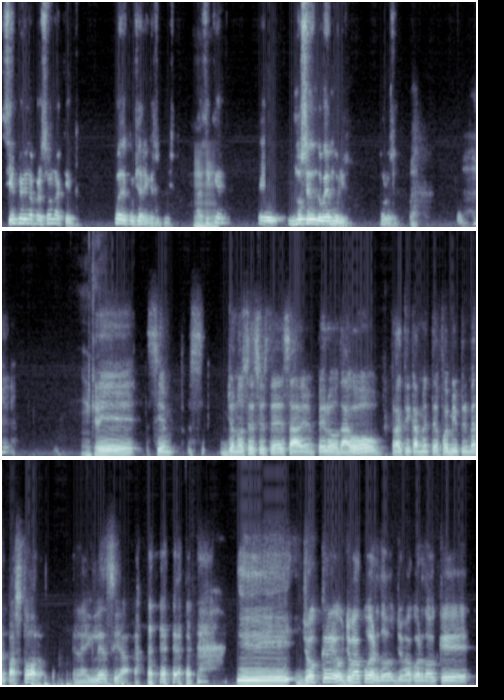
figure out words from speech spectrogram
siempre hay una persona que puede confiar en Jesucristo. Así que eh, no sé dónde voy a morir, no lo sé. Eh, yo no sé si ustedes saben, pero Dago prácticamente fue mi primer pastor en la iglesia. y yo creo, yo me acuerdo, yo me acuerdo que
